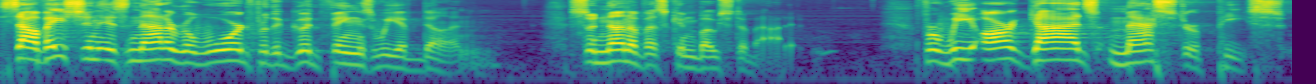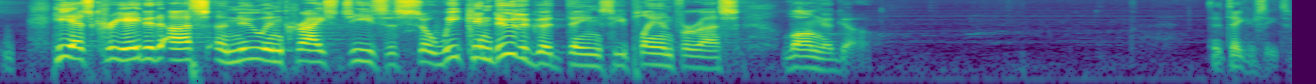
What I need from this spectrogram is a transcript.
Salvation is not a reward for the good things we have done, so none of us can boast about it. For we are God's masterpiece. He has created us anew in Christ Jesus so we can do the good things He planned for us long ago. Take your seats.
